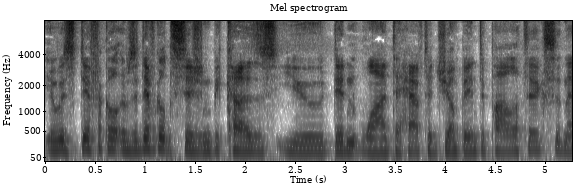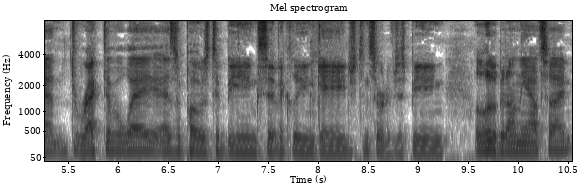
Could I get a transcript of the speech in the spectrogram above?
it was difficult. It was a difficult decision because you didn't want to have to jump into politics in that directive way, as opposed to being civically engaged and sort of just being a little bit on the outside.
